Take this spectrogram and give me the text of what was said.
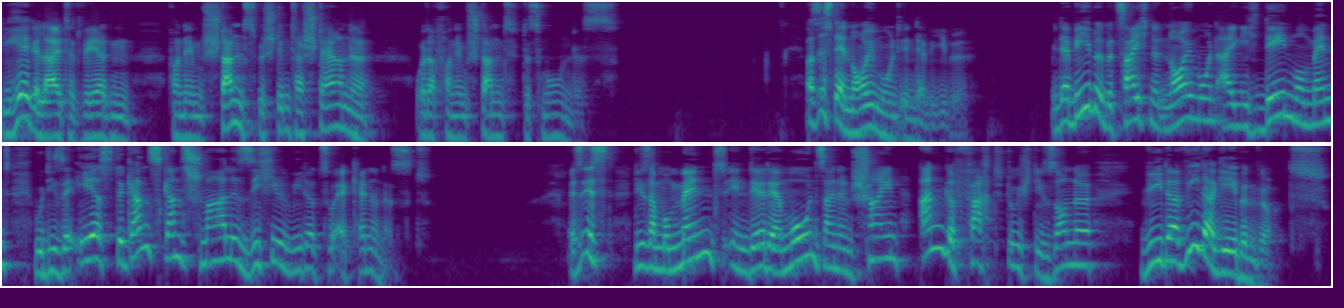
die hergeleitet werden von dem Stand bestimmter Sterne oder von dem Stand des Mondes. Was ist der Neumond in der Bibel? In der Bibel bezeichnet Neumond eigentlich den Moment, wo diese erste ganz, ganz schmale Sichel wieder zu erkennen ist. Es ist dieser Moment, in der der Mond seinen Schein, angefacht durch die Sonne, wieder wiedergeben wird.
